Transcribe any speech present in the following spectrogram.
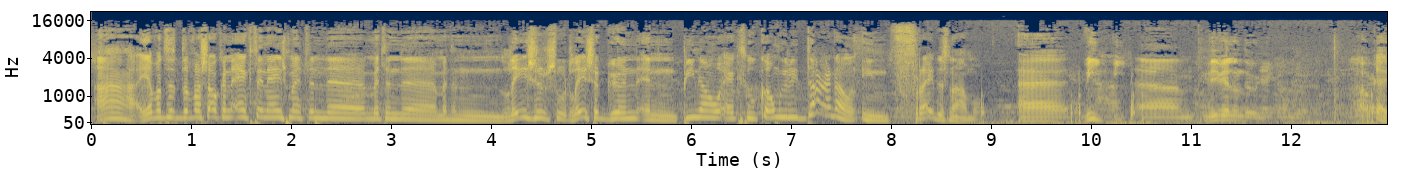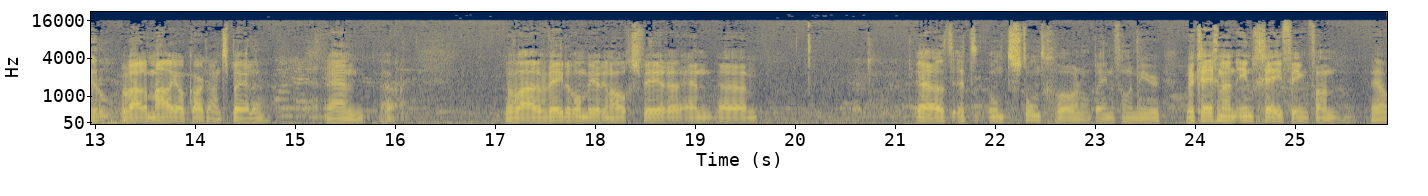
Ah, ja, want er was ook een act ineens met een, uh, met een, uh, met een laser, soort lasergun en Pino act. Hoe komen jullie daar nou in vredesnaam op? Uh, wie? Wie? Um, wie wil hem doen? Oké, okay, We waren Mario Kart aan het spelen. En ja, we waren wederom weer in hoge sferen. En um, ja, het, het, ontstond gewoon op een of andere manier. We kregen een ingeving van, ja,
